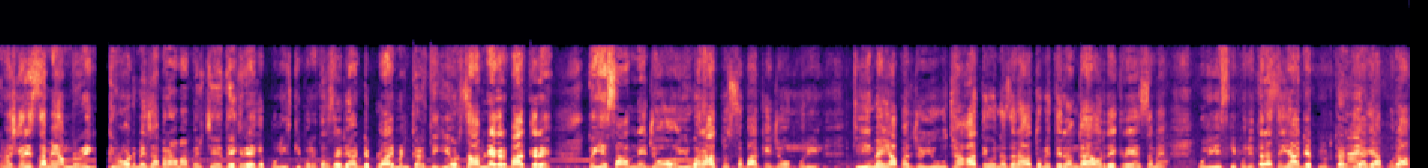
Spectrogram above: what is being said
नमस्कार, इस समय हम रिंग रोड में जहाँ पर हम आप पीछे देख रहे हैं कि पुलिस की पूरी तरह से यहाँ डिप्लॉयमेंट कर दी गई और सामने अगर बात करें तो ये सामने जो युवा रातु सभा के जो पूरी टीम है यहाँ पर, जो यूथ है, आते हुए नज़र हाथों में तिरंगा है और देख रहे हैं इस समय पुलिस की पूरी तरह से यहाँ डेप्यूट कर दिया गया, पूरा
